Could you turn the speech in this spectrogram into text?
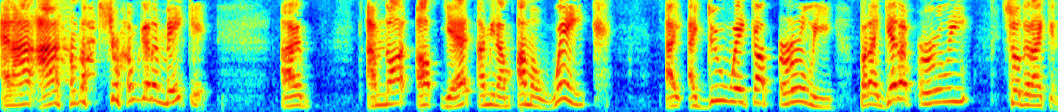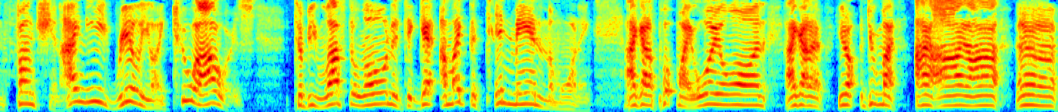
And I, I I'm not sure I'm gonna make it. I I'm not up yet. I mean I'm I'm awake. I, I do wake up early, but I get up early so that I can function. I need really like two hours to be left alone and to get I'm like the tin man in the morning. I gotta put my oil on. I gotta, you know, do my ah ah ah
